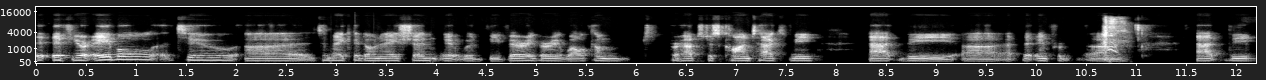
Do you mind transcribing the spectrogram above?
if you're able to uh, to make a donation, it would be very very welcome. Perhaps just contact me at the uh, at the info, um, at the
